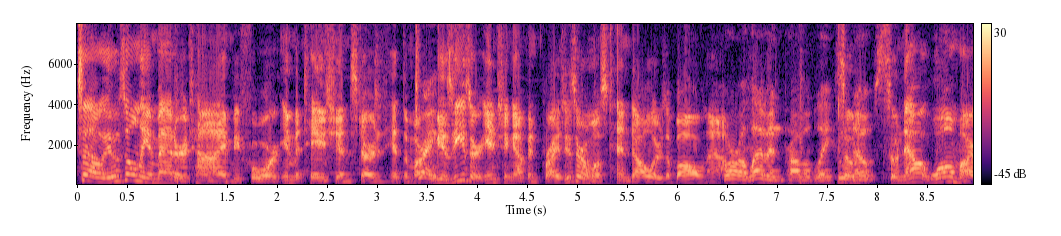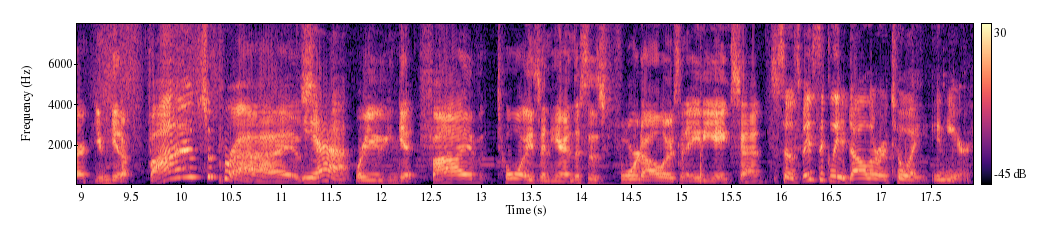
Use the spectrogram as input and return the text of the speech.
So it was only a matter of time before imitation started to hit the market Right. because these are inching up in price. These are almost ten dollars a ball now. Or 11 probably. Who so, knows? so now at Walmart you can get a five surprise. yeah. Where you can get five toys in here, and this is four dollars and eighty-eight cents. So it's basically a dollar a toy in here.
